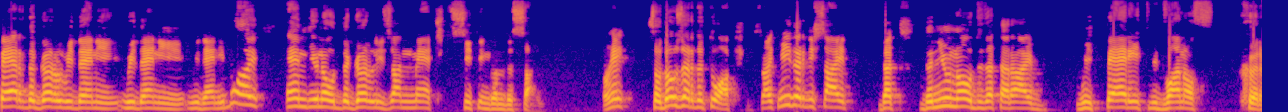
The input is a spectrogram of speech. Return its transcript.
pair the girl with any, with any, with any boy, and you know, the girl is unmatched sitting on the side. Okay? So those are the two options, right? We either decide that the new node that arrived, we pair it with one of her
